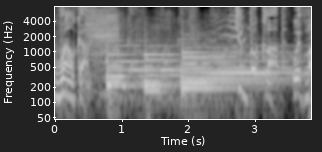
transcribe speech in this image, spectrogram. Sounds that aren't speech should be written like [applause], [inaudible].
Welcome.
